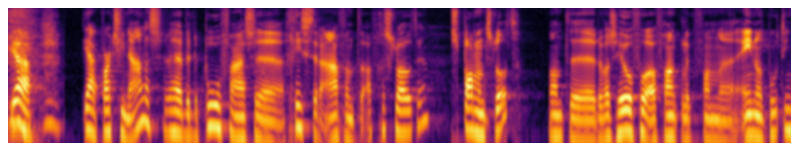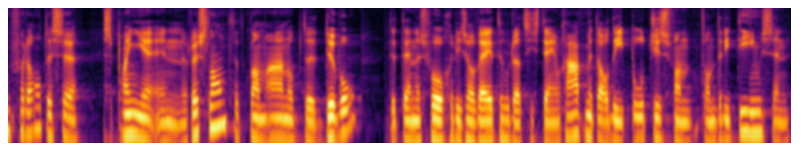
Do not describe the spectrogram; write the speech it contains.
ja. ja, kwartfinales. We hebben de poolfase gisteravond afgesloten. Spannend slot, want er was heel veel afhankelijk van één ontmoeting vooral tussen Spanje en Rusland. Het kwam aan op de dubbel. De tennisvolger die zal weten hoe dat systeem gaat met al die poeltjes van, van drie teams. En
